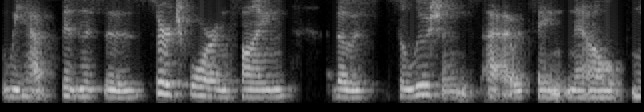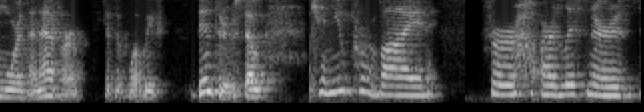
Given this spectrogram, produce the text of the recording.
we have businesses search for and find those solutions i would say now more than ever because of what we've been through. So can you provide for our listeners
